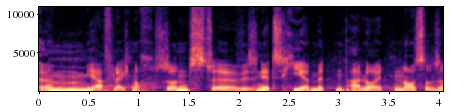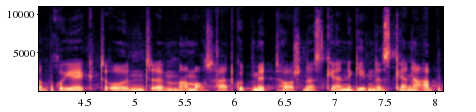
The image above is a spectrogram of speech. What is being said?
Ähm, ja, vielleicht noch sonst. Äh, wir sind jetzt hier mit ein paar Leuten aus unserem Projekt und ähm, haben auch Saatgut mit, tauschen das gerne, geben das gerne ab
